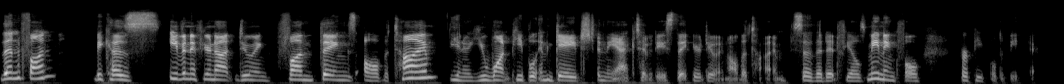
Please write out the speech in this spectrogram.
than fun because even if you're not doing fun things all the time, you know, you want people engaged in the activities that you're doing all the time so that it feels meaningful for people to be there.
